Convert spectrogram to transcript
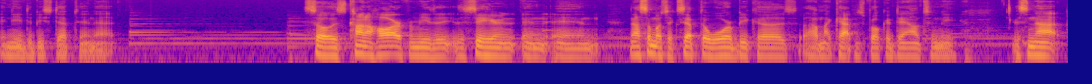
it needed to be stepped in at. So it's kind of hard for me to, to sit here and, and, and, not so much accept the award because my captain's broke it down to me. It's not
